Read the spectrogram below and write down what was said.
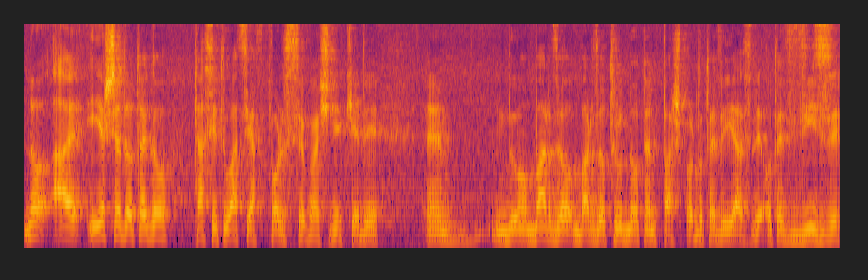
No a jeszcze do tego ta sytuacja w Polsce właśnie, kiedy było bardzo, bardzo trudno o ten paszport, o te wyjazdy, o te wizy.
